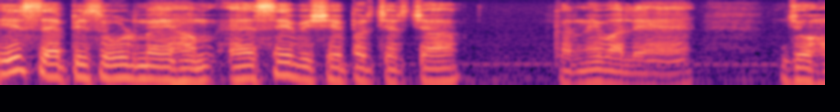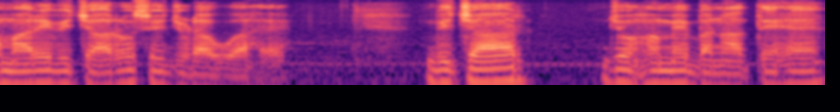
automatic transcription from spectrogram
इस एपिसोड में हम ऐसे विषय पर चर्चा करने वाले हैं जो हमारे विचारों से जुड़ा हुआ है। विचार जो हमें बनाते हैं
